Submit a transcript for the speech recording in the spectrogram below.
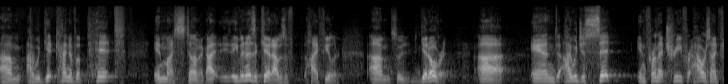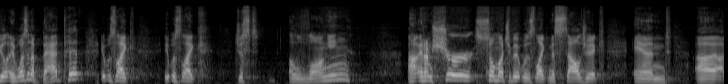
Um, I would get kind of a pit in my stomach. I, even as a kid, I was a high feeler. Um, so get over it. Uh, and I would just sit in front of that tree for hours and I'd feel, it wasn't a bad pit. It was like, it was like just a longing. Uh, and I'm sure so much of it was like nostalgic and uh,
